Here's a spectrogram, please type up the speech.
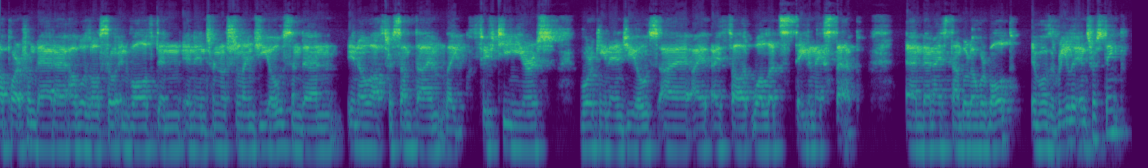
Apart from that, I, I was also involved in, in international NGOs. And then, you know, after some time, like 15 years working in NGOs, I, I, I thought, well, let's take the next step. And then I stumbled over Volt. It was really interesting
